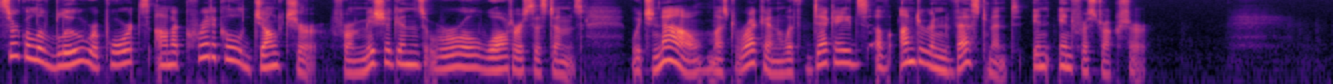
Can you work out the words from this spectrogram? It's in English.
Circle of Blue reports on a critical juncture for Michigan's rural water systems, which now must reckon with decades of underinvestment in infrastructure.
